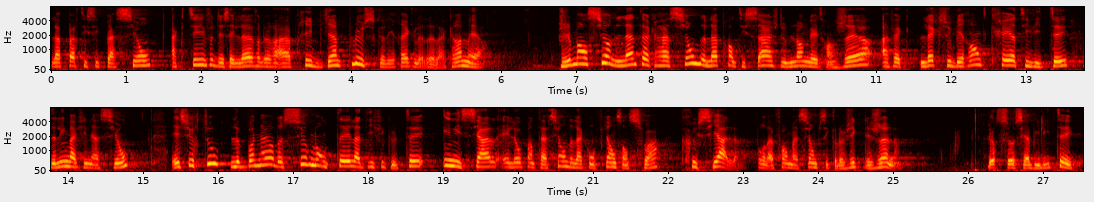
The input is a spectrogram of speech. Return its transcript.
La participation active des élèves leur a appris bien plus que les règles de la grammaire. Je mentionne l'intégration de l'apprentissage d'une langue étrangère avec l'exubérante créativité de l'imagination et surtout le bonheur de surmonter la difficulté initiale et l'augmentation de la confiance en soi, cruciale pour la formation psychologique des jeunes, leur sociabilité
